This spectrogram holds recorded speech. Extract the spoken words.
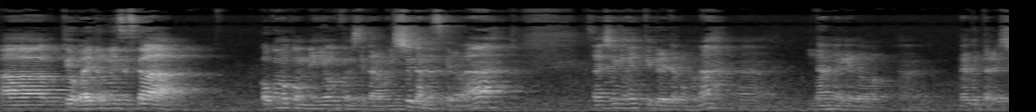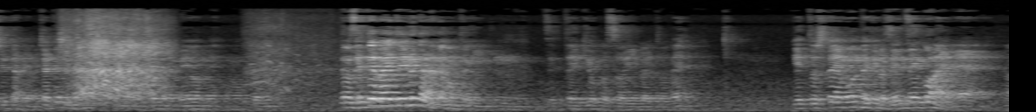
あー今日バイトの面接か。ここのコンビニオープンしてからもう1週間経つけどな。最初に入ってくれた子もな、うん、いたんだけど、うん、殴ったら1週間でやめちゃったしな、うん、そういうのやめようね本当に。でも絶対バイトいるからね本当に、うん、絶対今日こそいいバイトをね。ゲットしたいもんだけど全然来ないね、う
